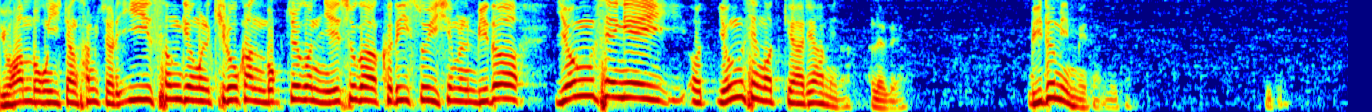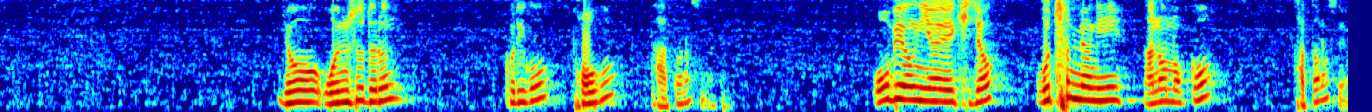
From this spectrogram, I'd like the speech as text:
요한복음 20장 30절에 이 성경을 기록한 목적은 예수가 그리스도이심을 믿어 영생의 어, 영생 얻게 하려 합니다. 할렐루야. 믿음입니다. 믿음. 믿음. 요 원수들은 그리고 보고 다 떠났습니다. 오병이어의 기적 5천 명이 나눠 먹고 다 떠났어요.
